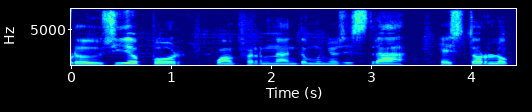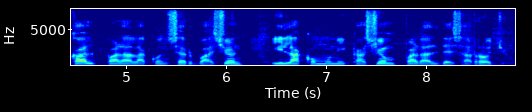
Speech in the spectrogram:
producido por Juan Fernando Muñoz Estrada, gestor local para la conservación y la comunicación para el desarrollo.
